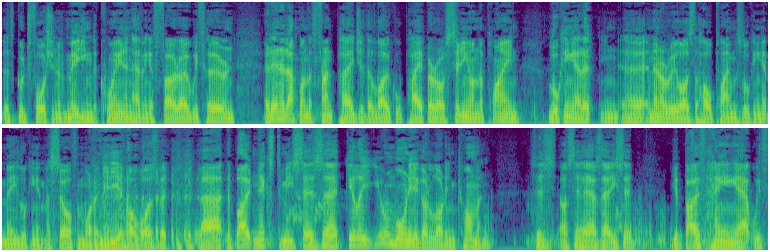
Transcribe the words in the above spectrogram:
the good fortune of meeting the Queen and having a photo with her, and it ended up on the front page of the local paper. I was sitting on the plane looking at it, in, uh, and then I realised the whole plane was looking at me, looking at myself, and what an idiot I was. But uh, the bloke next to me says, uh, Gilly, you and Warney have got a lot in common. Says, I said, how's that? He said, you're both hanging out with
